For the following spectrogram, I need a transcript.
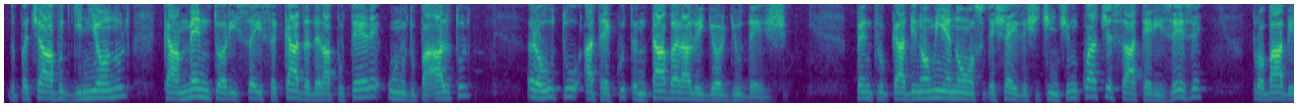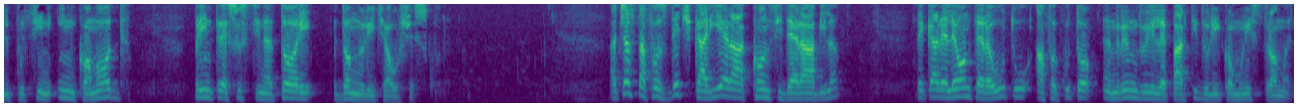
După ce a avut ghinionul ca mentorii săi să cadă de la putere, unul după altul, Răutu a trecut în tabăra lui Gheorghiu Dej, pentru ca din 1965 încoace să aterizeze, probabil puțin incomod, printre susținătorii domnului Ceaușescu. Aceasta a fost deci cariera considerabilă pe care Leon Terăutu a făcut-o în rândurile Partidului Comunist Român,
